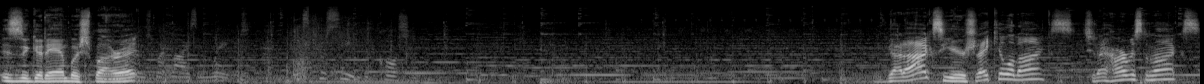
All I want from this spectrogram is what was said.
This is a good ambush spot, right? We've got ox here. Should I kill an ox? Should I harvest an ox?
